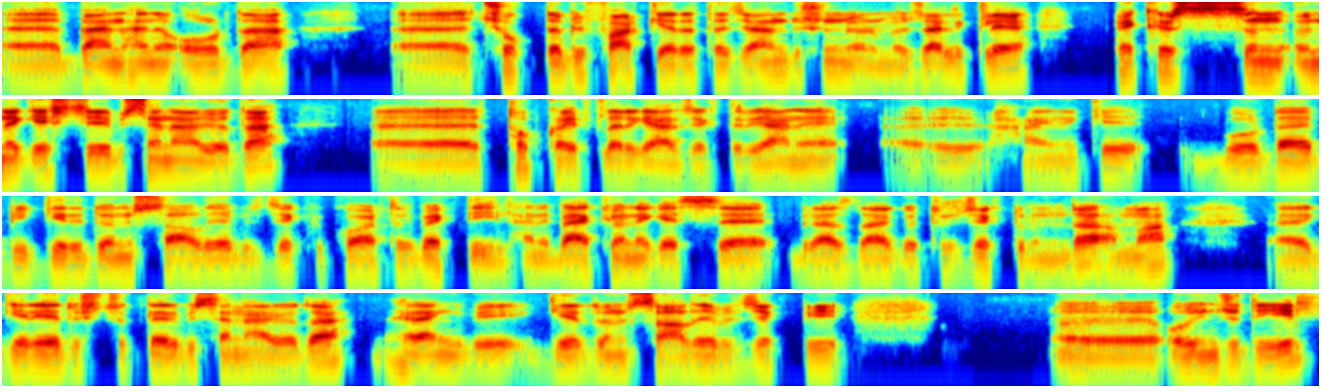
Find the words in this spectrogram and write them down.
e, ben hani orada e, çok da bir fark yaratacağını düşünmüyorum. Özellikle Packers'ın öne geçeceği bir senaryoda e, top kayıpları gelecektir. Yani e, Heineke burada bir geri dönüş sağlayabilecek bir quarterback değil. Hani belki öne geçse biraz daha götürecek durumda ama e, geriye düştükleri bir senaryoda herhangi bir geri dönüş sağlayabilecek bir e, oyuncu değil.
